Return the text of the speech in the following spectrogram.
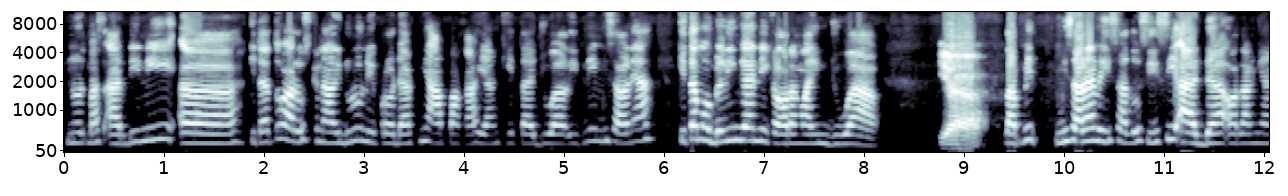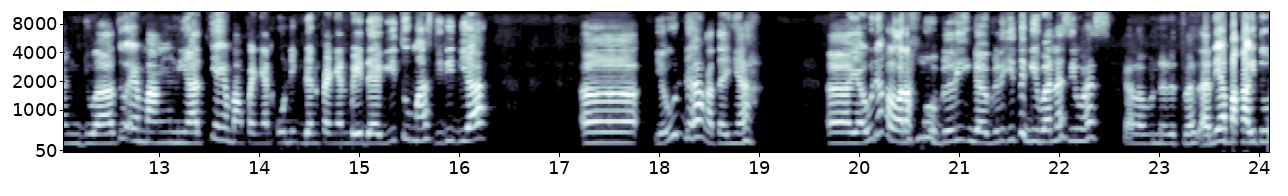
menurut Mas Ardi nih uh, kita tuh harus kenali dulu nih produknya apakah yang kita jual ini misalnya kita mau beli nggak nih kalau orang lain jual. Ya. Tapi misalnya di satu sisi ada orang yang jual tuh emang niatnya emang pengen unik dan pengen beda gitu Mas. Jadi dia uh, ya udah katanya uh, ya udah kalau orang mau beli nggak beli itu gimana sih mas kalau menurut mas Adi apakah itu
